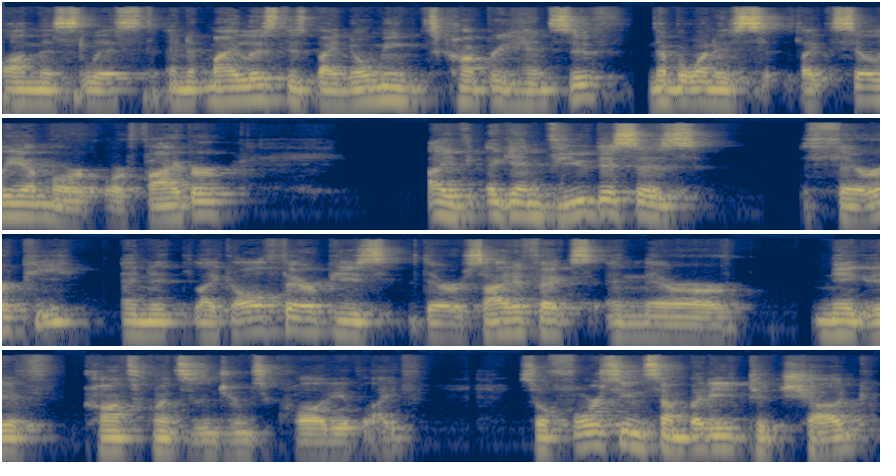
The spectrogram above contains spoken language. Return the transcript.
on this list, and my list is by no means comprehensive. Number one is like psyllium or, or fiber. I again view this as therapy, and it, like all therapies, there are side effects and there are negative consequences in terms of quality of life. So, forcing somebody to chug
